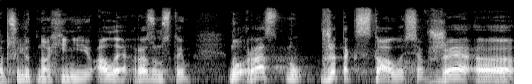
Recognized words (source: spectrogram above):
абсолютно ахінію. Але разом з тим, ну раз ну вже так сталося, вже е,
